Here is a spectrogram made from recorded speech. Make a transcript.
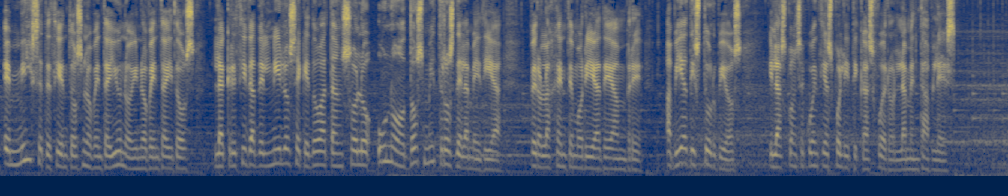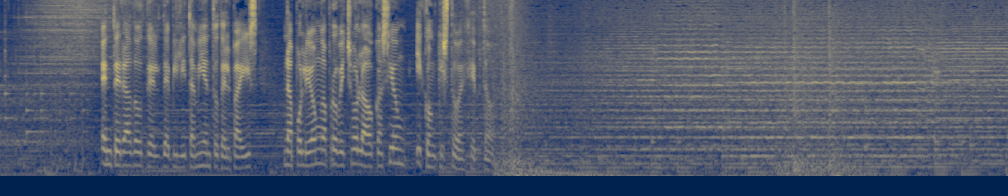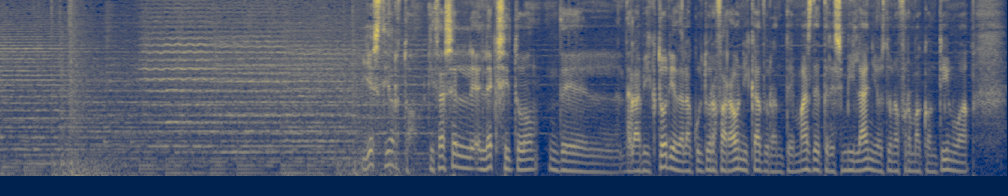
En 1791 y 92, la crecida del Nilo se quedó a tan solo uno o dos metros de la media, pero la gente moría de hambre, había disturbios y las consecuencias políticas fueron lamentables. Enterado del debilitamiento del país, Napoleón aprovechó la ocasión y conquistó Egipto. Y es cierto, quizás el, éxito de la victoria de la cultura faraónica durante más de 3.000 años de una forma continua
